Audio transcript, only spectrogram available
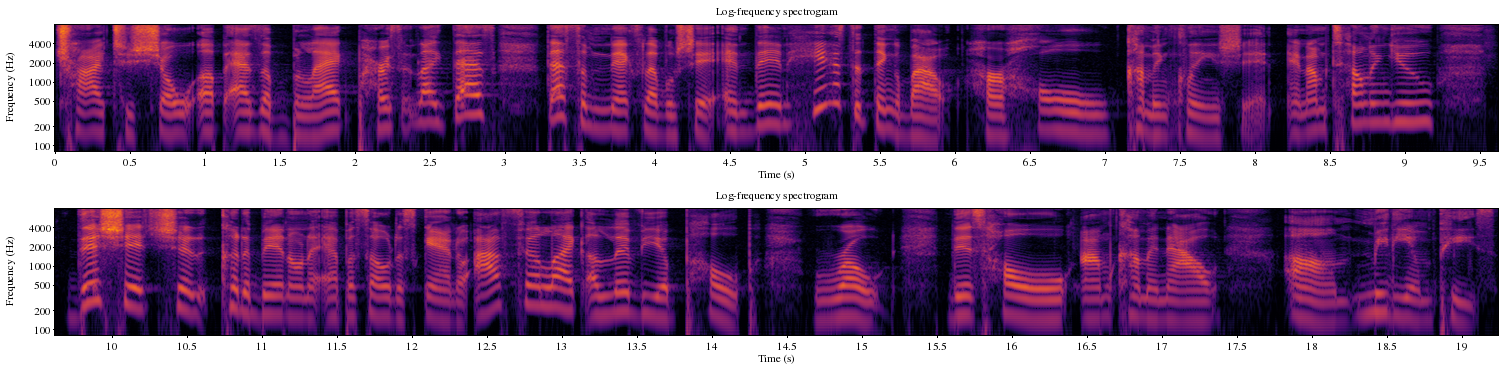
try to show up as a black person like that's that's some next level shit and then here's the thing about her whole coming clean shit and i'm telling you this shit should could have been on an episode of Scandal. I feel like Olivia Pope wrote this whole I'm coming out um, medium piece.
